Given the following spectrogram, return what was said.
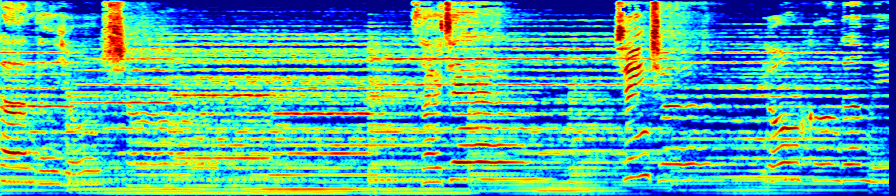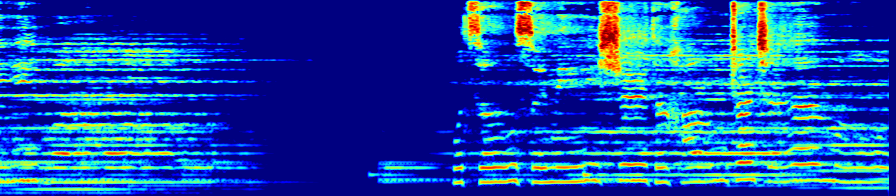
烂的忧伤。再见，青春，永恒的迷我曾随迷失的航船沉没，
